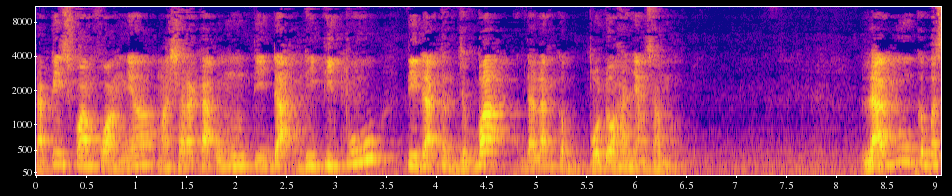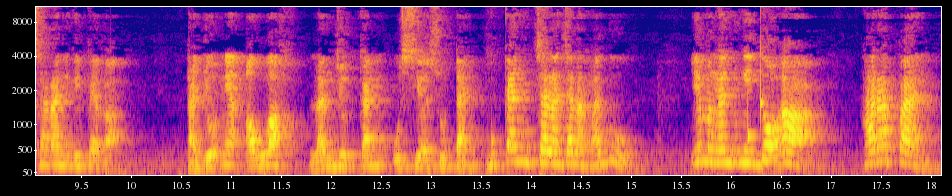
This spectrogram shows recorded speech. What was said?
Tapi sekurang-kurangnya masyarakat umum tidak ditipu, tidak terjebak dalam kebodohan yang sama. Lagu kebesaran negeri Perak. Tajuknya Allah lanjutkan usia sultan. Bukan calang-calang lagu. Ia mengandungi doa, harapan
